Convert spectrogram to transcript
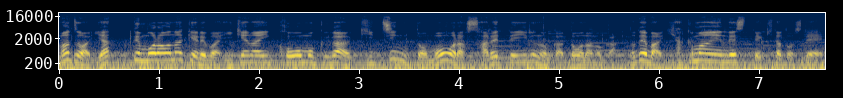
まずはやってもらわなければいけない項目がきちんと網羅されているのかどうなのか。例えば100万円ですって来たとして、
